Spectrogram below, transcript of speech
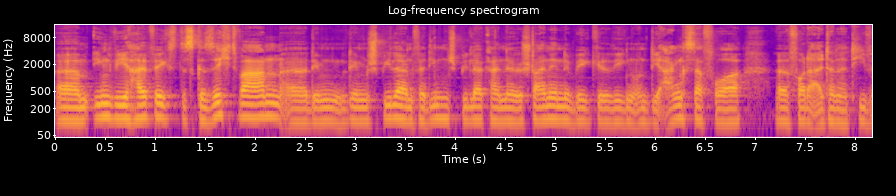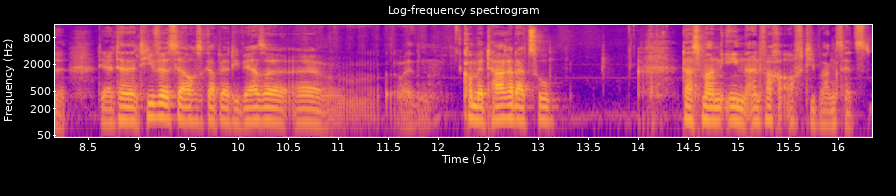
ähm, irgendwie halbwegs das Gesicht wahren, äh, dem, dem Spieler, einem verdienten Spieler, keine Steine in den Weg liegen und die Angst davor, äh, vor der Alternative. Die Alternative ist ja auch, es gab ja diverse äh, Kommentare dazu, dass man ihn einfach auf die Bank setzt.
